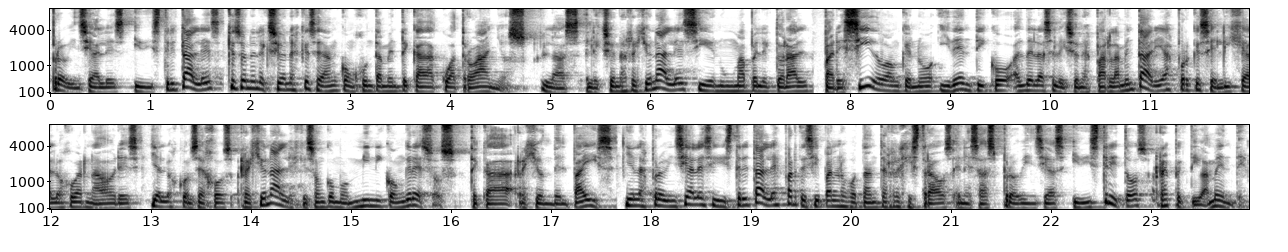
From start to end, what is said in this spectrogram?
provinciales y distritales, que son elecciones que se dan conjuntamente cada cuatro años. Las elecciones regionales siguen un mapa electoral parecido, aunque no idéntico al de las elecciones parlamentarias, porque se elige a los gobernadores y en los consejos regionales, que son como mini congresos de cada región del país. Y en las provinciales y distritales participan los votantes registrados en esas provincias y distritos respectivamente.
